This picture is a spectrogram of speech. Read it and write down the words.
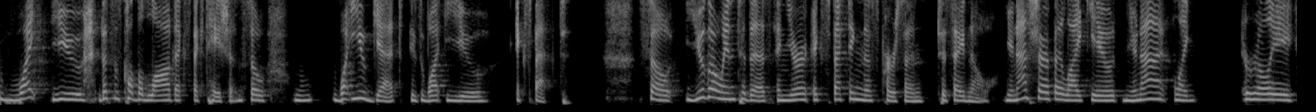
what you this is called the law of expectation so what you get is what you expect. So you go into this and you're expecting this person to say no. You're not sure if they like you. You're not like really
